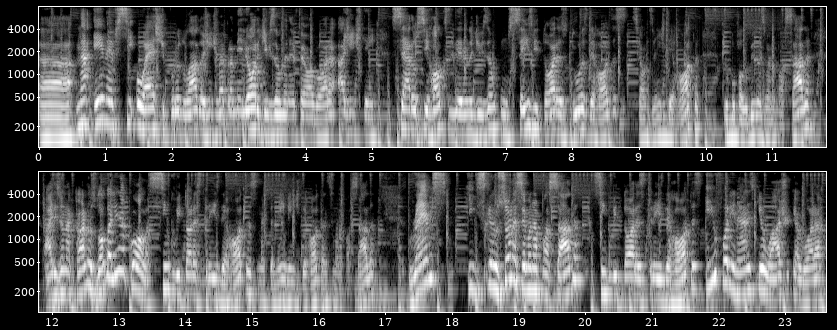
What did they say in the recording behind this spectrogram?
Uh, na NFC Oeste, por outro lado, a gente vai para a melhor divisão da NFL agora. A gente tem Seattle Seahawks liderando a divisão com seis vitórias, duas derrotas. Seahawks vem de derrota do Buffalo Bills na semana passada. Arizona Cardinals logo ali na cola, cinco vitórias, três derrotas, mas também vem de derrota na semana passada. Rams, que descansou na semana passada, cinco vitórias, três derrotas. E o 49ers, que eu acho que agora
